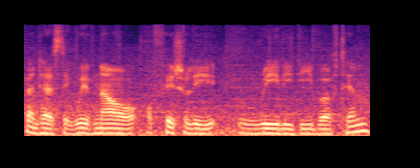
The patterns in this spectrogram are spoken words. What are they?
Fantastic. We've now officially really debuffed him.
